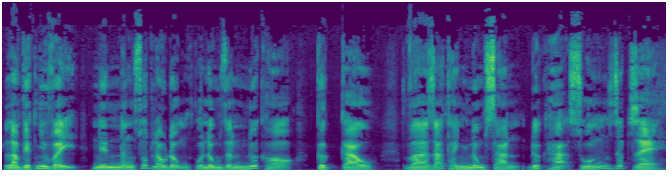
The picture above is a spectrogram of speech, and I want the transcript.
Làm việc như vậy nên năng suất lao động của nông dân nước họ cực cao và giá thành nông sản được hạ xuống rất rẻ.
